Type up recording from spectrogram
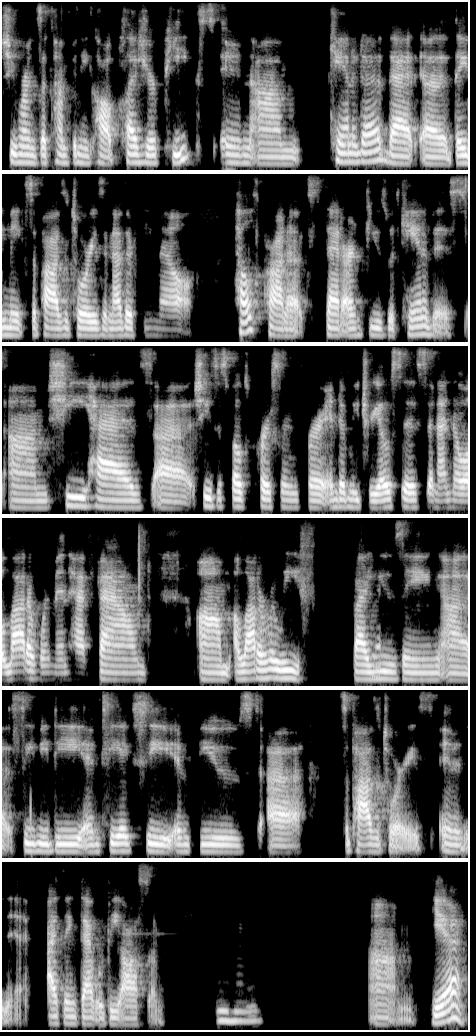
she runs a company called Pleasure Peaks in um, Canada that uh, they make suppositories and other female health products that are infused with cannabis. Um, she has, uh, she's a spokesperson for endometriosis, and I know a lot of women have found um, a lot of relief by using uh, CBD and THC infused uh, suppositories. And I think that would be awesome. Mm-hmm. Um, yeah,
